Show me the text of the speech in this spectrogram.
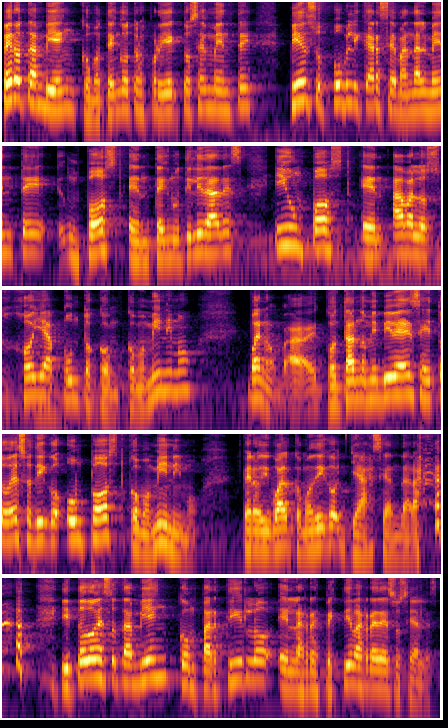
Pero también, como tengo otros proyectos en mente, pienso publicar semanalmente un post en Tecnutilidades y un post en avalosjoya.com como mínimo. Bueno, ah, contando mis vivencias y todo eso, digo un post como mínimo. Pero igual, como digo, ya se andará. y todo eso también compartirlo en las respectivas redes sociales.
